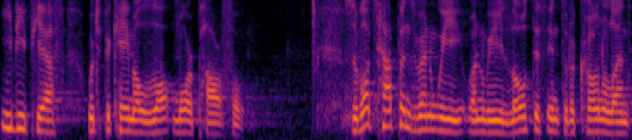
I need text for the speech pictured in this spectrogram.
eBPF, which became a lot more powerful. So what happens when we, when we load this into the kernel and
